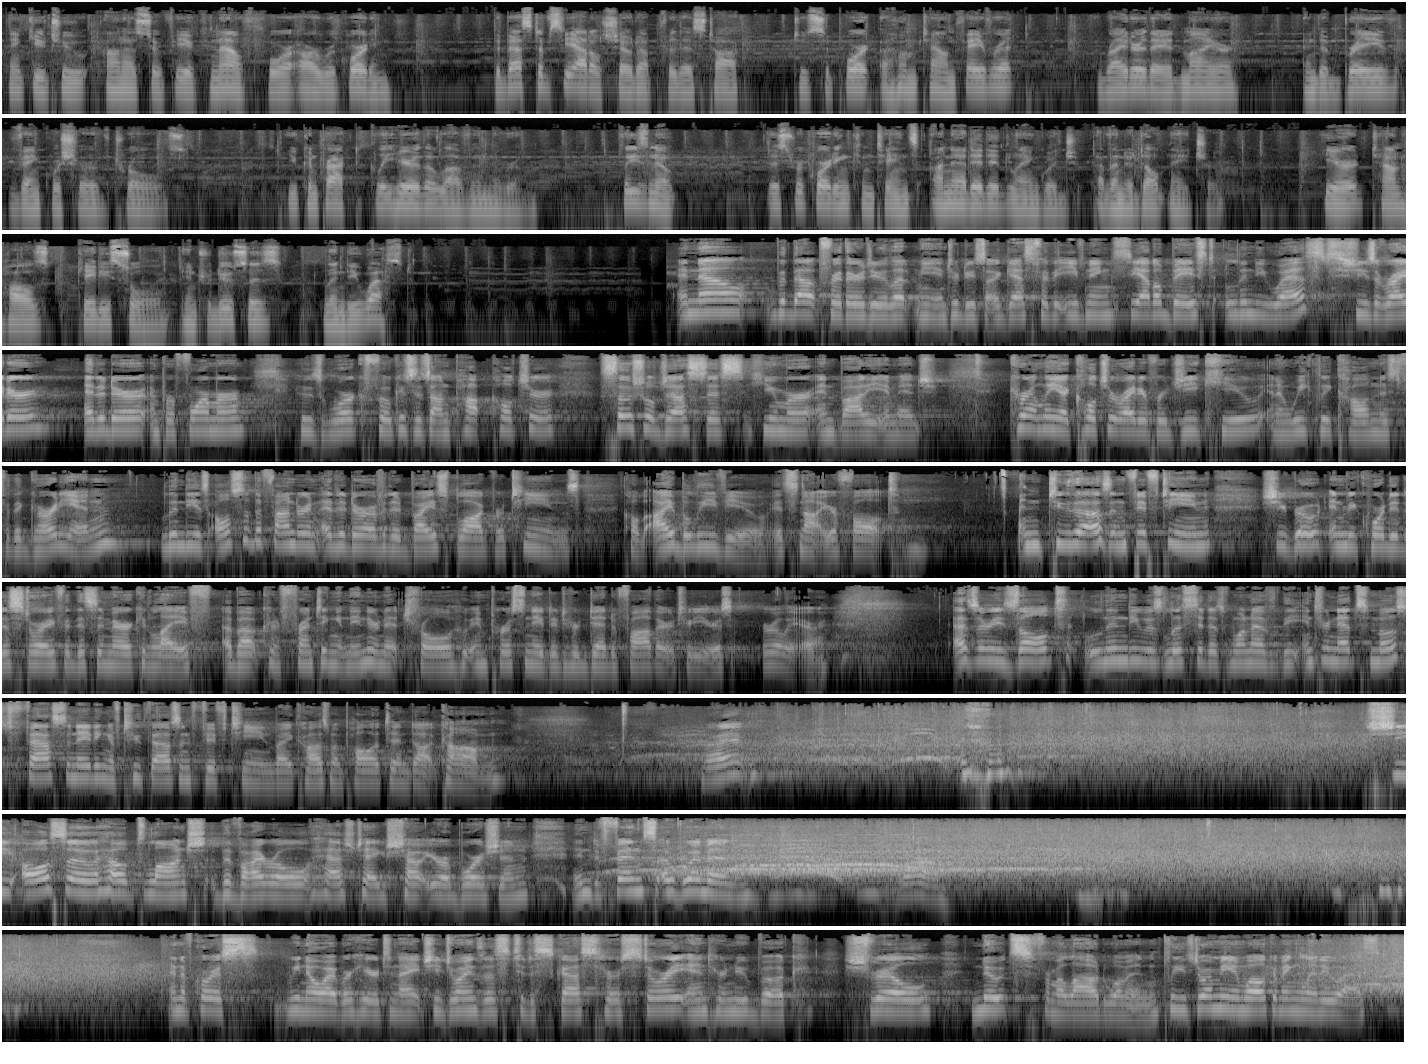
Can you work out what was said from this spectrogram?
Thank you to Anna Sophia Knauf for our recording. The best of Seattle showed up for this talk to support a hometown favorite, a writer they admire, and a brave vanquisher of trolls. You can practically hear the love in the room. Please note, this recording contains unedited language of an adult nature. Here, Town Hall's Katie Sewell introduces Lindy West. And now, without further ado, let me introduce our guest for the evening, Seattle based Lindy West. She's a writer, editor, and performer whose work focuses on pop culture, social justice, humor, and body image. Currently a culture writer for GQ and a weekly columnist for The Guardian, Lindy is also the founder and editor of an advice blog for teens called I Believe You, It's Not Your Fault. In 2015, she wrote and recorded a story for This American Life about confronting an internet troll who impersonated her dead father two years earlier. As a result, Lindy was listed as one of the internet's most fascinating of 2015 by Cosmopolitan.com. Right? She also helped launch the viral hashtag Shout Your Abortion in defense of women. And of course, we know why we're here tonight. She joins us to discuss her story and her new book, Shrill Notes from a Loud Woman. Please join me in welcoming Lindy West.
